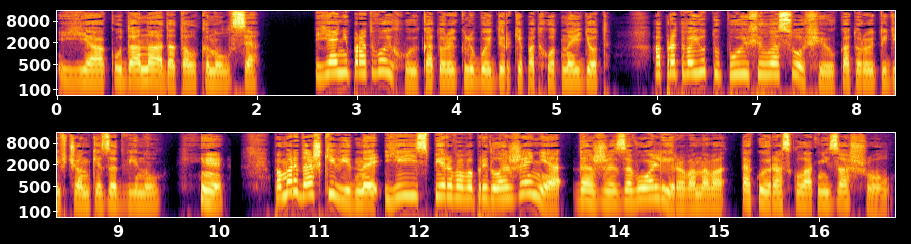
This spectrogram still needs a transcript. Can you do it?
Я куда надо толкнулся. Я не про твой хуй, который к любой дырке подход найдет, а про твою тупую философию, которую ты девчонке задвинул. Хе, по мордашке видно, ей из первого предложения, даже завуалированного, такой расклад не зашел.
